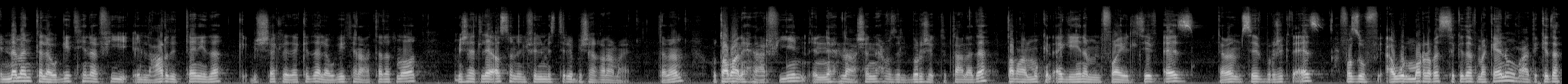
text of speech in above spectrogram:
إنما أنت لو جيت هنا في العرض التاني ده بالشكل ده كده لو جيت هنا على الثلاث نقط مش هتلاقي أصلا ال film strip شغالة معاك. تمام؟ وطبعا إحنا عارفين إن إحنا عشان نحفظ ال project بتاعنا ده طبعا ممكن أجي هنا من file save as تمام؟ save project as أحفظه في أول مرة بس كده في مكانه وبعد كده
